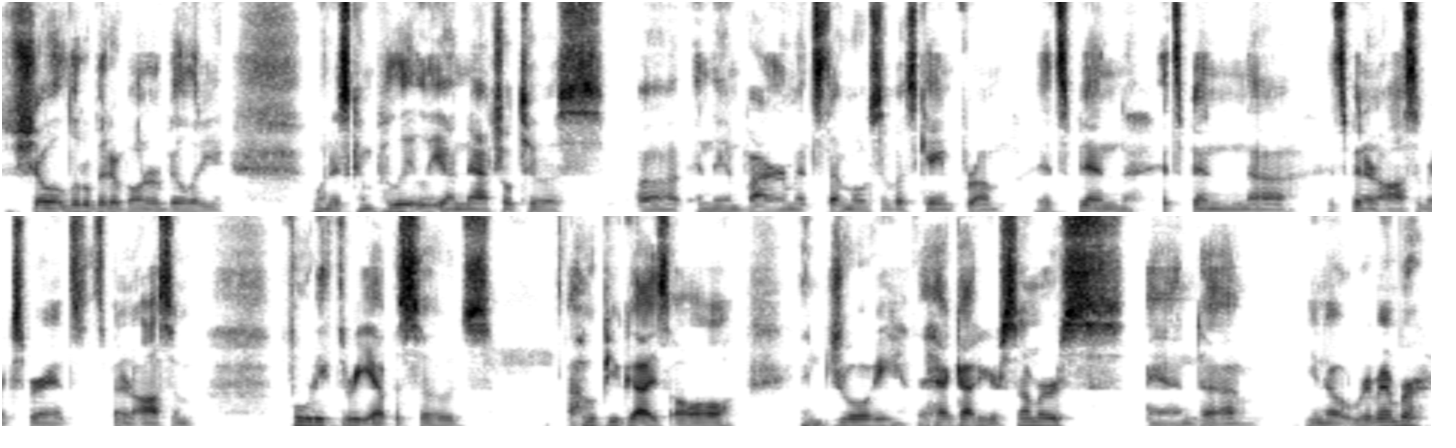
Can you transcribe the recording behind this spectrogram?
show a little bit of vulnerability when it's completely unnatural to us uh, in the environments that most of us came from. It's been it's been uh, it's been an awesome experience. It's been an awesome 43 episodes. I hope you guys all enjoy the heck out of your summers, and um, you know remember.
